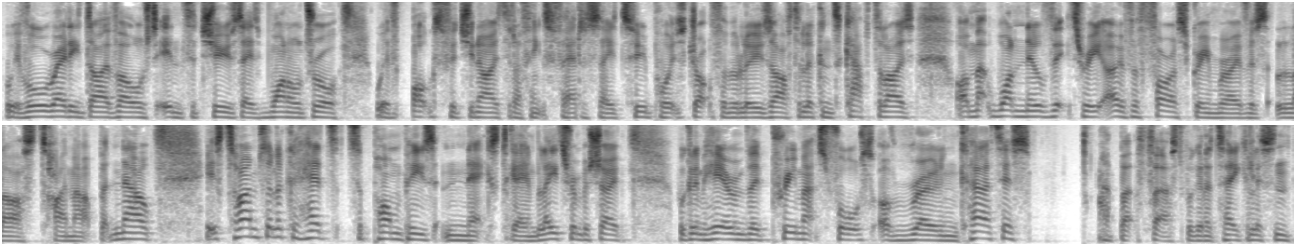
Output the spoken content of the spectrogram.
We've already divulged into Tuesday's 1 all draw with Oxford United. I think it's fair to say two points dropped for the Blues after looking to capitalise on that 1 0 victory over Forest Green Rovers last time out. But now it's time to look ahead to Pompey's next game. Later in the show, we're going to be hearing the pre match thoughts of Curtis. Uh, but first, we're going to take a listen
